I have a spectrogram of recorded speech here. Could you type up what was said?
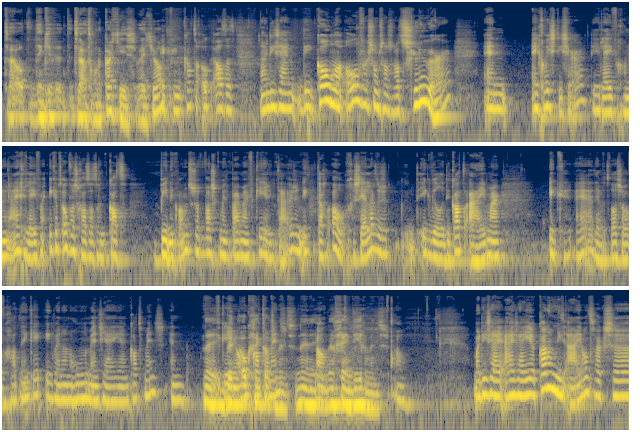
Terwijl, het- denk je, terwijl het gewoon een katje is, weet je wel? ik vind katten ook altijd... Nou, die, zijn, die komen over soms als wat sluwer en egoïstischer. Die leven gewoon hun eigen leven. Maar ik heb het ook wel eens gehad dat er een kat binnenkwam. Dus dan was ik met, bij mijn verkering thuis. En ik dacht, oh, gezellig. Dus ik, ik wilde die kat aaien. Maar ik, hè, daar hebben we het wel eens over gehad, denk ik. Ik ben een hondenmens, jij een kattenmens. En Nee, ik ben ook geen kattenmens. Nee, nee, Oh. ik ben geen dierenmens. Oh. Maar die zei, hij zei, je kan hem niet aaien, want straks eh,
